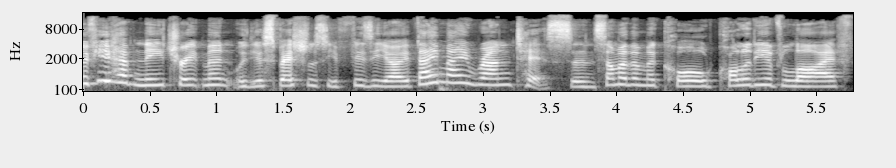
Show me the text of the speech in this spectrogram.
if you have knee treatment with your specialist, your physio, they may run tests, and some of them are called quality of life,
